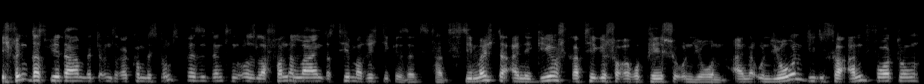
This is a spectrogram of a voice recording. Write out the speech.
Ich finde, dass wir da mit unserer Kommissionspräsidentin Ursula von der Leyen das Thema richtig gesetzt hat. Sie möchte eine geostrategische Europäische Union, eine Union, die die Verantwortung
